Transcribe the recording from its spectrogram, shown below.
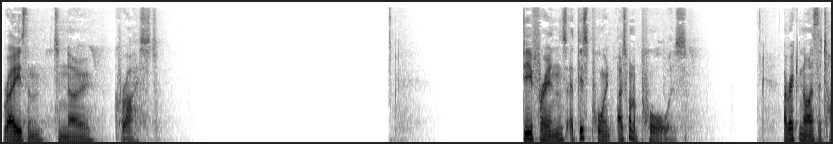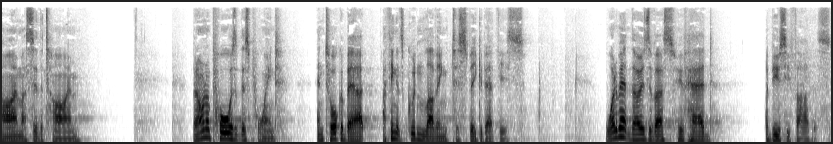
Raise them to know Christ. Dear friends, at this point, I just want to pause. I recognize the time, I see the time. But I want to pause at this point and talk about I think it's good and loving to speak about this. What about those of us who've had abusive fathers?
